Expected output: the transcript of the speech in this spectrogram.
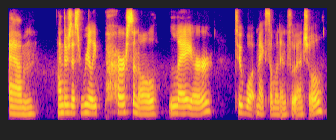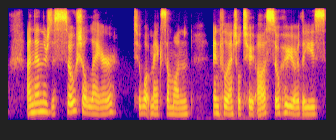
um and there's this really personal layer to what makes someone influential. And then there's a social layer to what makes someone influential to us. So who are these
